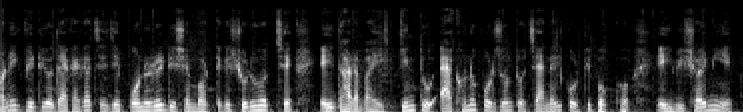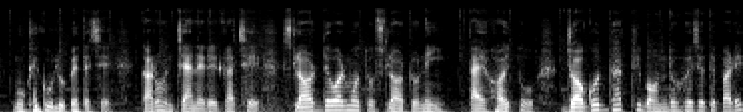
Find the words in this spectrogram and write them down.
অনেক ভিডিও দেখা গেছে যে পনেরোই ডিসেম্বর থেকে শুরু হচ্ছে এই ধারাবাহিক। কিন্তু এখনও পর্যন্ত চ্যানেল কর্তৃপক্ষ এই বিষয় নিয়ে মুখে কুলু পেতেছে। কারণ চ্যানেলের কাছে স্লট দেওয়ার মতো স্লটও নেই। তাই হয়তো জগদ্ধাত্রী বন্ধ হয়ে যেতে পারে,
